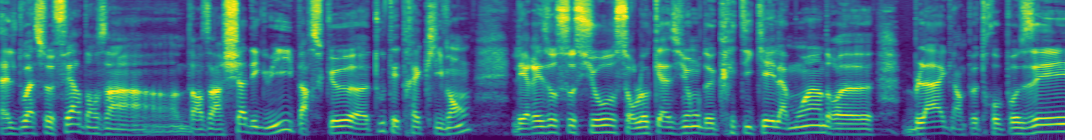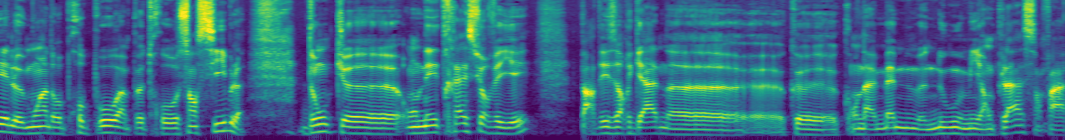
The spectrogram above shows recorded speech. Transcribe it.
elle doit se faire dans un, chat d'aiguille parce que euh, tout est très clivant. Les réseaux sociaux sont l'occasion de critiquer la moindre euh, blague un peu trop posée, le moindre propos un peu trop sensible. Donc euh, on est très surveillé par des organes euh, qu'on a même nous mis en place. Enfin,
